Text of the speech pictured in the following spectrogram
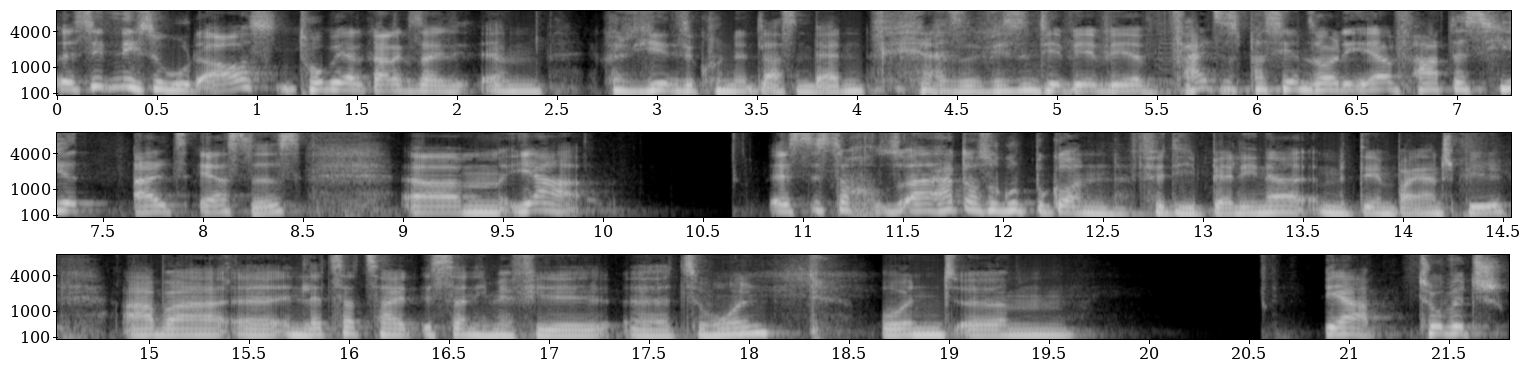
es sieht nicht so gut aus. Tobi hat gerade gesagt, ähm, könnte jede Sekunde entlassen werden. Also wir sind hier, wir, wir, falls es passieren sollte, ihr erfahrt es hier als erstes. Ähm, ja, es ist doch, hat doch so gut begonnen für die Berliner mit dem Bayern-Spiel, aber äh, in letzter Zeit ist da nicht mehr viel äh, zu holen. Und ähm, ja, Jovic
